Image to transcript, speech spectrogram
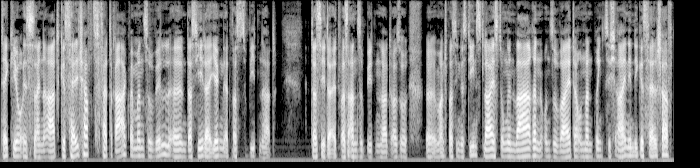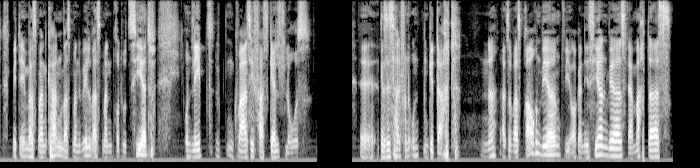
Techio ist eine Art Gesellschaftsvertrag, wenn man so will, äh, dass jeder irgendetwas zu bieten hat dass jeder etwas anzubieten hat. Also äh, manchmal sind es Dienstleistungen, Waren und so weiter und man bringt sich ein in die Gesellschaft mit dem, was man kann, was man will, was man produziert und lebt quasi fast geldlos. Äh, es ist halt von unten gedacht. Ne? Also was brauchen wir? Wie organisieren wir es? Wer macht das?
